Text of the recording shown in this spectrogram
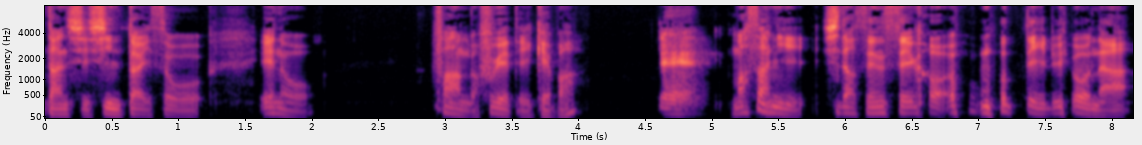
男子新体操へのファンが増えていけば、えまさに志田先生が思っているような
